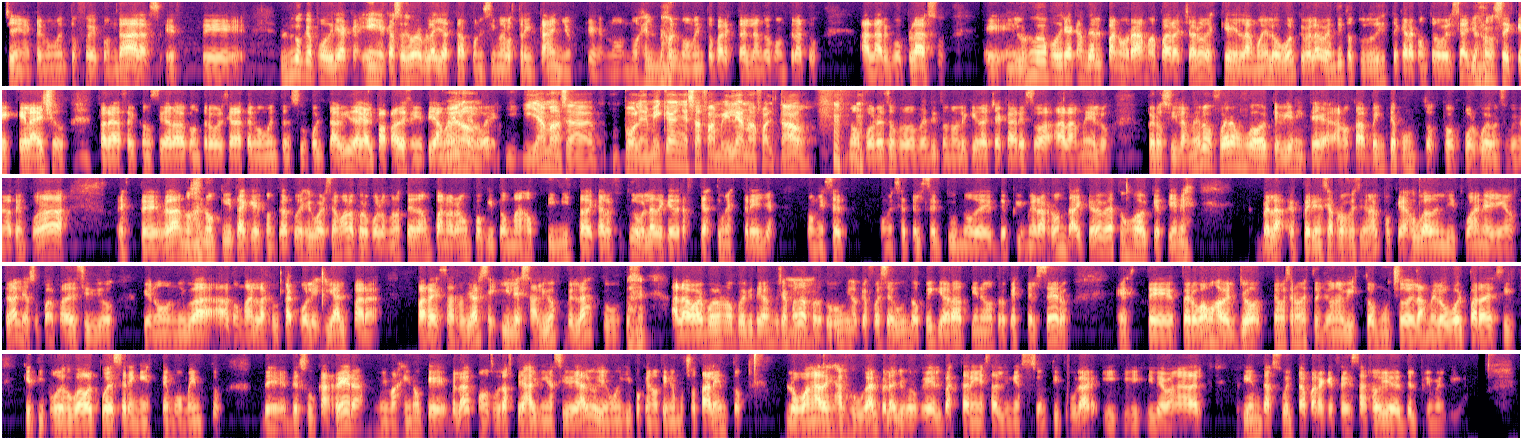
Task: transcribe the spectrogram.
Sí, en aquel momento fue con Dallas. Este, lo único que podría, en el caso de Jorge, ya está por encima de los 30 años, que no, no es el mejor momento para estar dando contrato a largo plazo. Eh, lo único que podría cambiar el panorama para Charo es que la Melo Ball, que ¿verdad? bendito, tú lo dijiste que era controversial, yo no sé qué, qué ha hecho para ser considerado controversial hasta el momento en su corta vida, el papá definitivamente lo es. Y, y llama, o sea, polémica en esa familia no ha faltado. No, por eso, pero bendito, no le quiero achacar eso a, a la Melo, pero si la Melo fuera un jugador que viene y te anota 20 puntos por, por juego en su primera temporada, este, ¿verdad? No, no quita que el contrato de Hayward sea malo, pero por lo menos te da un panorama un poquito más optimista de cara al futuro, ¿verdad? De que drafteaste una estrella con ese, con ese tercer turno de, de primera ronda. Hay que ver. Es un jugador que tiene ¿verdad? experiencia profesional porque ha jugado en Lituania y en Australia. Su papá decidió que no, no iba a tomar la ruta colegial para, para desarrollarse y le salió, ¿verdad? Tú, a la Bárbara no puede criticar muchas cosas, pero tuvo un hijo que fue segundo pick y ahora tiene otro que es tercero. Este, pero vamos a ver, yo tengo que ser honesto, yo no he visto mucho de la Melo Ball para decir qué tipo de jugador puede ser en este momento de, de, su carrera. Me imagino que, ¿verdad? Cuando tú drafteas a alguien así de algo y en un equipo que no tiene mucho talento, lo van a dejar jugar, ¿verdad? Yo creo que él va a estar en esa alineación titular y, y, y le van a dar rienda suelta para que se desarrolle desde el primer día.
